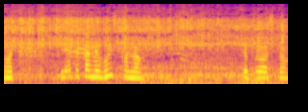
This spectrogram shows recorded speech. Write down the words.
От. Я така невиспана. Це просто.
